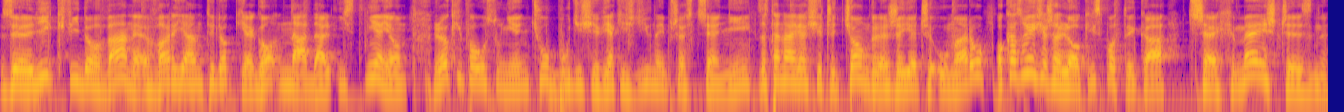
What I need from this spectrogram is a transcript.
Zlikwidowane warianty Lokiego nadal istnieją. Loki po usunięciu budzi się w jakiejś dziwnej przestrzeni, zastanawia się, czy ciągle żyje, czy umarł. Okazuje się, że Loki spotyka trzech mężczyzn.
